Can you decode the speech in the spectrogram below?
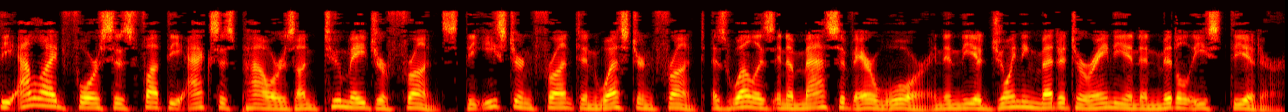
The Allied forces fought the Axis powers on two major fronts the Eastern Front and Western Front as well as in a massive air war and in the adjoining Mediterranean and Middle East theater.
